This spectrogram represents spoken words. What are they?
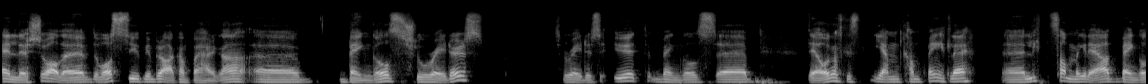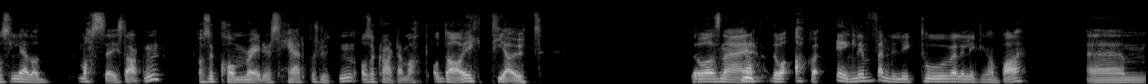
Ellers så var det Det var sykt mye bra kamper i helga. Uh, Bengals slo Raiders. Så Raiders er ut. Bengals eh, Det er òg ganske jevn kamp, egentlig. Eh, litt samme greia, at Bengals leda masse i starten, og så kom Raiders helt på slutten, og så klarte de akk... Og da gikk tida ut. Det var sånn her Det var akkurat egentlig veldig like, to veldig like kamper. Um,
